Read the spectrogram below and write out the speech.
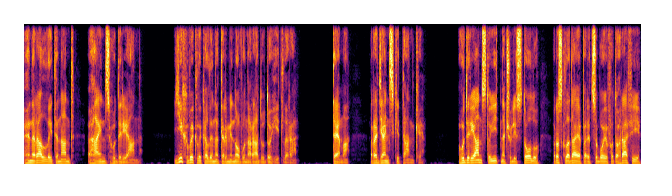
генерал-лейтенант Гайнц Гудеріан. Їх викликали на термінову нараду до Гітлера. Тема Радянські танки. Гудеріан стоїть на чолі столу, розкладає перед собою фотографії,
